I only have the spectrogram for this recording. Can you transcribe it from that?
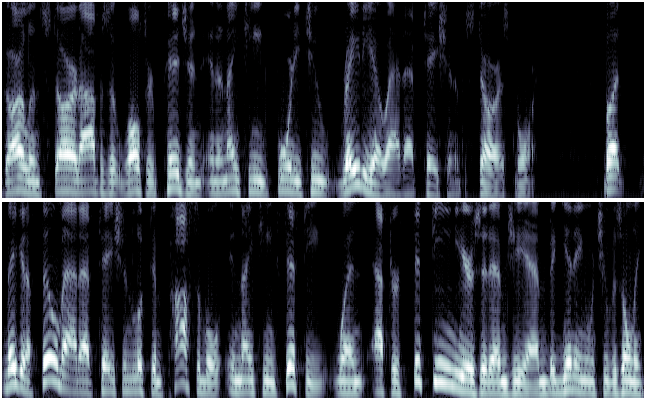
Garland starred opposite Walter Pidgeon in a 1942 radio adaptation of A Star is Born. But making a film adaptation looked impossible in 1950 when, after 15 years at MGM, beginning when she was only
